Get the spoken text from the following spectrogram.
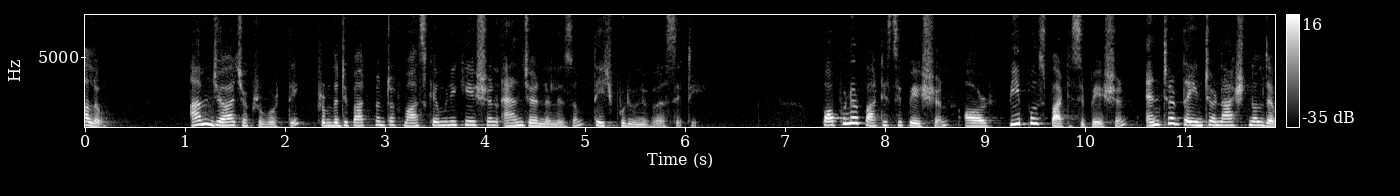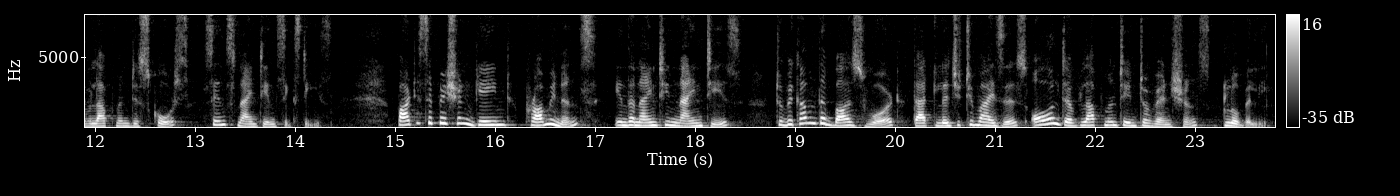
Hello, I'm Joya Chakraborty from the Department of Mass Communication and Journalism, Tezpur University. Popular participation or people's participation entered the international development discourse since 1960s. Participation gained prominence in the 1990s to become the buzzword that legitimizes all development interventions globally.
